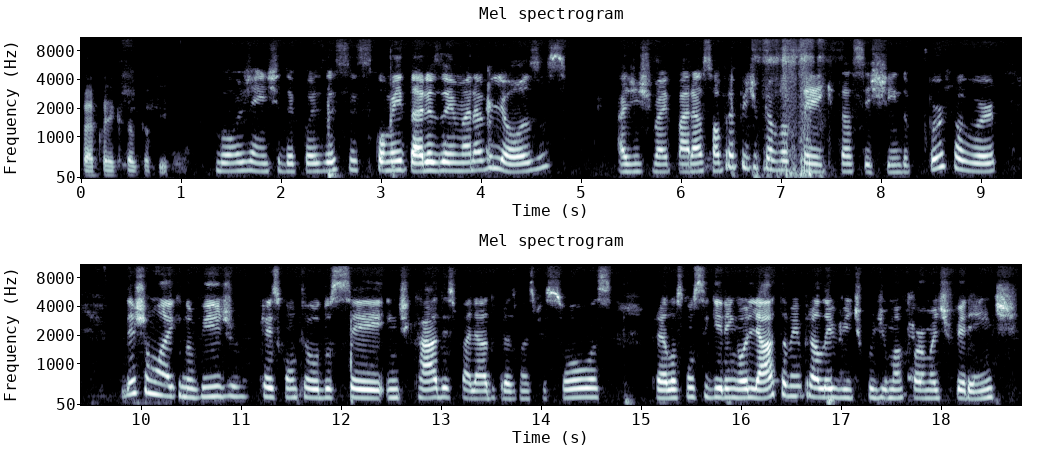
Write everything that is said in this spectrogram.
Foi a conexão que eu fiz. Bom, gente, depois desses comentários aí maravilhosos, a gente vai parar só para pedir para você que está assistindo, por favor, deixa um like no vídeo para esse conteúdo ser indicado e espalhado para as mais pessoas, para elas conseguirem olhar também para Levítico de uma forma diferente,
